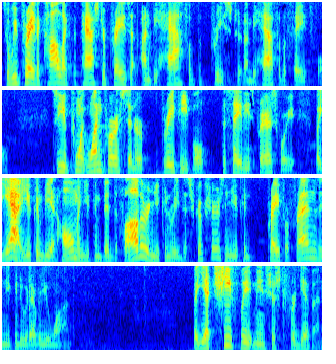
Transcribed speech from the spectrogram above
So we pray the collect, the pastor prays it on behalf of the priesthood, on behalf of the faithful. So you point one person or three people to say these prayers for you. But yeah, you can be at home and you can bid the Father and you can read the scriptures and you can pray for friends and you can do whatever you want. But yet, chiefly, it means just forgiven.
